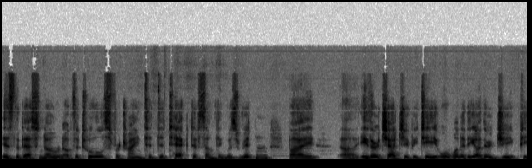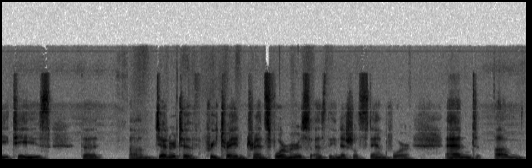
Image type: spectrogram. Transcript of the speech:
is the best known of the tools for trying to detect if something was written by uh, either ChatGPT or one of the other GPTs, the um, generative pre-trained transformers, as the initials stand for. And um,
